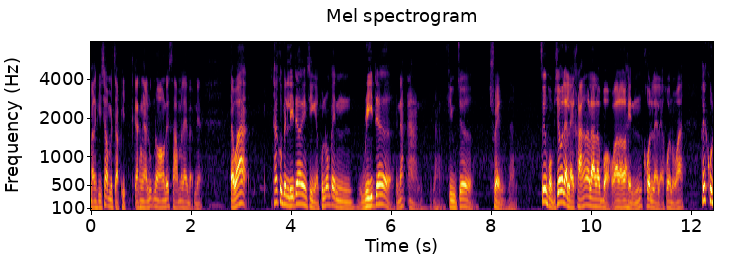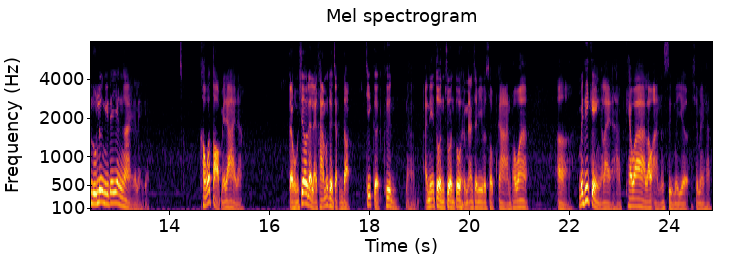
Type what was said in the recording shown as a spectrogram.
บางทีชอบมาจับผิดการทำงานลูกน้องด้วยซ้ำอะไรแบบเนี้ยแต่ว่าถ้าคุณเป็น leader จริงๆอะคุณต้องเป็น reader เป็นนักอ่านนะ future trend นะครับ ซึ่งผมเชื่อว่าหลาย ๆ ครั้งเวลาเราบอกว่าเราเห็นคนหลาย ๆ คนบอกว่าเฮ้ยคุณรู้เรื่องนี้ได้ยังไงอะไรเงี้ยเขาก็ตอบไม่ได้นะ แต่ผมเชื่อว่าหลาย ๆ ครั้งมันเกิดจากดอทที่เกิดขึ้นนะครับ อันนี้ตัวส่วนตัวผมอาจจะมีประสบการณ์ เพราะว่าเออไม่ได้เก่งอะไรนะครับ แค่ว่าเราอ่านหนังสือมาเยอะใช่ไหมครับ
